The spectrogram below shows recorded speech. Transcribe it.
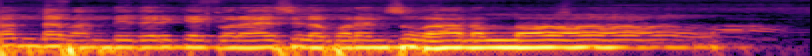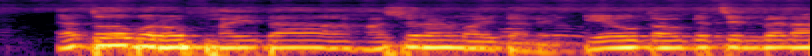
বান্দা বান্দিদেরকে করাইছিল, পড়েন সুহান এত বড় ফায়দা হাসরের ময়দানে, কেউ কাউকে চিনবে না।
